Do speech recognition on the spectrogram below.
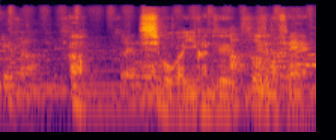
木レザーですね。あそれも脂肪がいい感じで出てますよね。ま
